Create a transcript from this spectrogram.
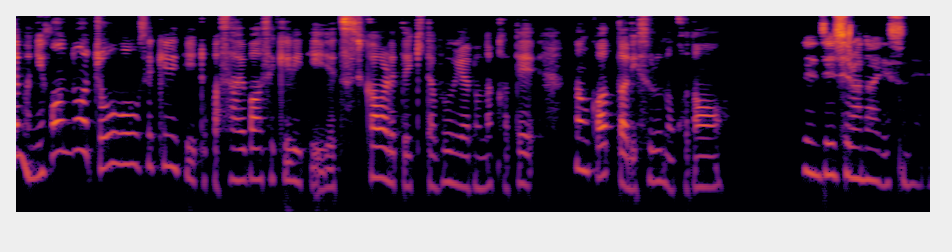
でも日本の情報セキュリティとかサイバーセキュリティで培われてきた分野の中で何かあったりするのかな？全然知らないですね。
